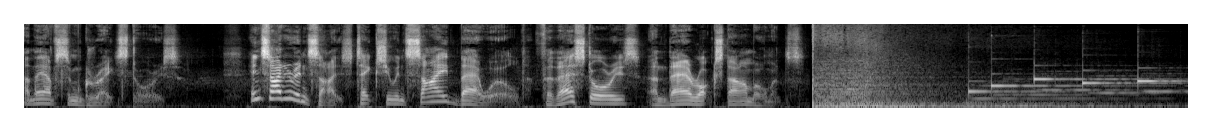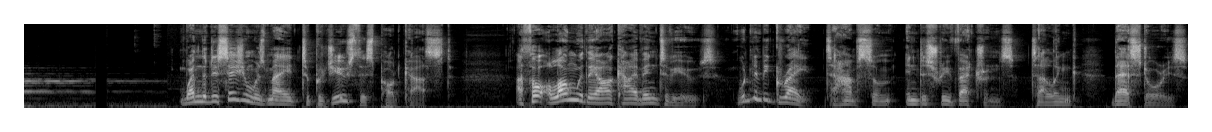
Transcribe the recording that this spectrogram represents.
and they have some great stories. Insider Insights takes you inside their world for their stories and their rock star moments. When the decision was made to produce this podcast, I thought, along with the archive interviews, wouldn't it be great to have some industry veterans telling their stories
